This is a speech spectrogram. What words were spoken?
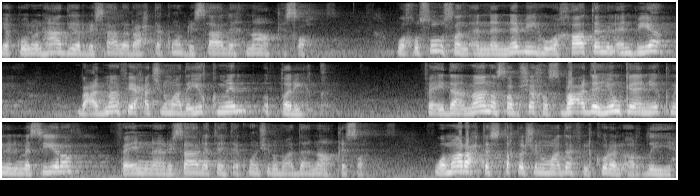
يقولون هذه الرسالة راح تكون رسالة ناقصة. وخصوصا أن النبي هو خاتم الأنبياء. بعد ما في أحد شنو ماذا؟ يكمل الطريق. فإذا ما نصب شخص بعده يمكن أن يكمل المسيرة فإن رسالته تكون شنو ماذا؟ ناقصة. وما راح تستقر شنو ماذا في الكرة الأرضية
